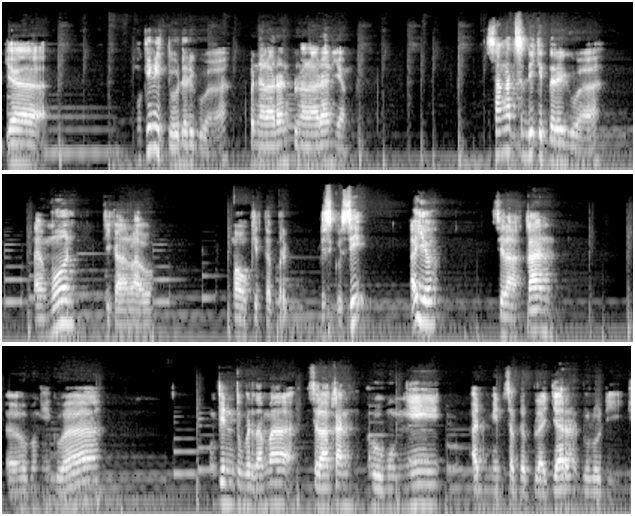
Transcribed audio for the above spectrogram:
Ya mungkin itu dari gua. Penalaran-penalaran yang sangat sedikit dari gua. Namun jikalau mau kita berdiskusi, ayo silahkan uh, hubungi gue. Mungkin untuk pertama silahkan hubungi admin Sabda Belajar dulu di IG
